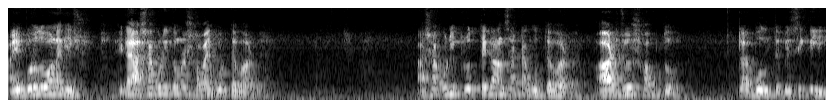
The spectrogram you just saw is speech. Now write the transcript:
আমি বলে দেবো নাকি? এটা আশা করি তোমরা সবাই করতে পারবে। আশা করি প্রত্যেকে আনসারটা করতে পারবে। আর্য শব্দটা বলতে বেসিক্যালি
